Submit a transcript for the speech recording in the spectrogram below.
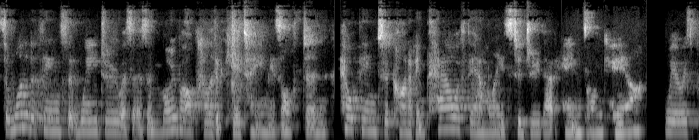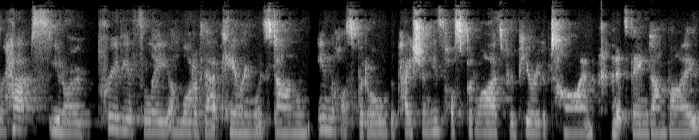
So, one of the things that we do as, as a mobile palliative care team is often helping to kind of empower families to do that hands on care. Whereas perhaps, you know, previously a lot of that caring was done in the hospital. The patient is hospitalised for a period of time and it's being done by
